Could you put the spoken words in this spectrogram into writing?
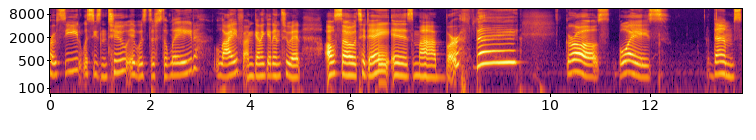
proceed with season two. It was just delayed life. I'm to get into it. Also, today is my birthday. Girls, boys, thems.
